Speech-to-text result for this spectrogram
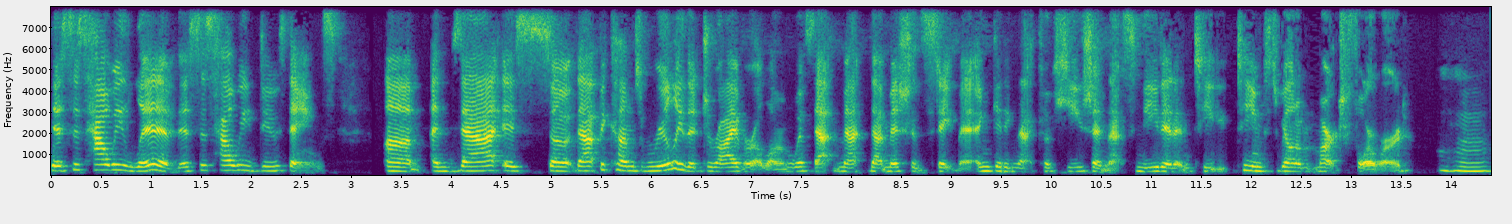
This is how we live. This is how we do things. Um, and that is so that becomes really the driver along with that that mission statement and getting that cohesion that's needed in te- teams to be able to march forward. Mm-hmm.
